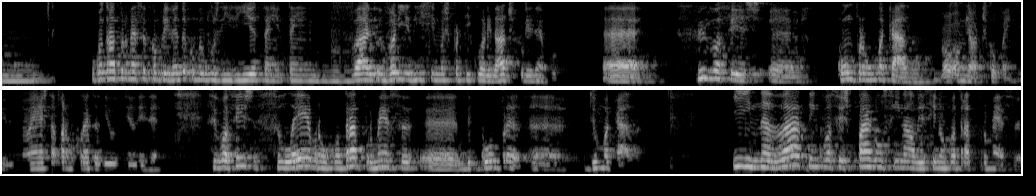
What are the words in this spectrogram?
Um, o contrato de promessa de compra e venda, como eu vos dizia, tem, tem variadíssimas particularidades. Por exemplo, uh, se vocês uh, compram uma casa, ou, melhor, desculpem, não é esta a forma correta de, o dizer. Se vocês celebram o contrato de promessa uh, de compra de uma casa e na data em que vocês pagam o sinal e assinam o contrato de promessa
